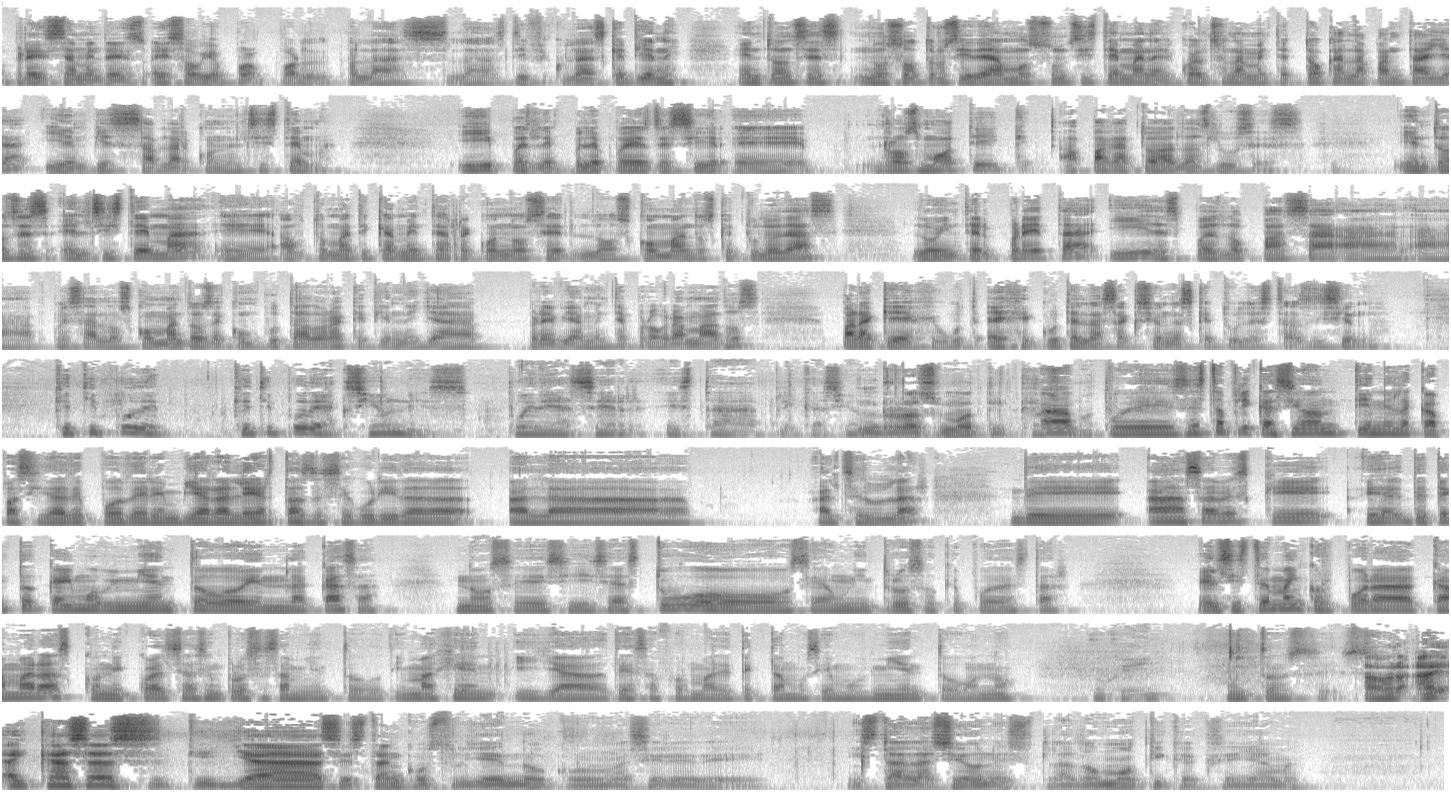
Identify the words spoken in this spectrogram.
precisamente es, obvio por, por, las, las, dificultades que tiene. Entonces, nosotros ideamos un sistema en el cual solamente tocas la pantalla y empiezas a hablar con el sistema. Y pues le, le puedes decir, eh, Rosmotic, apaga todas las luces y entonces el sistema eh, automáticamente reconoce los comandos que tú le das, lo interpreta y después lo pasa a, pues a los comandos de computadora que tiene ya previamente programados para que ejecute, las acciones que tú le estás diciendo. ¿Qué tipo de, qué tipo de acciones puede hacer esta aplicación? Rosmotic. Ah, pues esta aplicación tiene la capacidad de poder enviar alertas de seguridad a la, al celular de, ah, sabes que detecto que hay movimiento en la casa, no sé si seas tú o sea un intruso que pueda estar. El sistema incorpora cámaras con el cual se hace un procesamiento de imagen y ya de esa forma detectamos si hay movimiento o no. Okay. Entonces. Ahora, hay, hay casas que ya se están construyendo con una serie de instalaciones, la domótica que se llama,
